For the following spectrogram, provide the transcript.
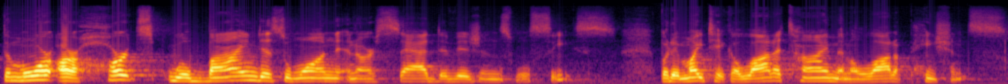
The more our hearts will bind as one and our sad divisions will cease but it might take a lot of time and a lot of patience.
